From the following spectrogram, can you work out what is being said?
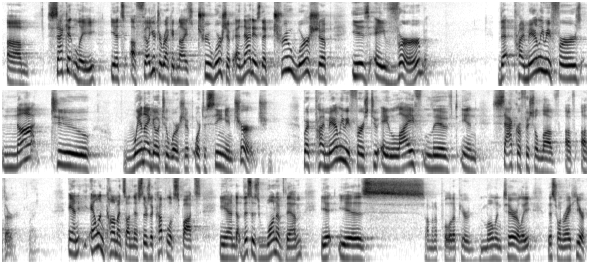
Um, secondly, it's a failure to recognize true worship, and that is that true worship is a verb that primarily refers not to when I go to worship or to singing in church, but primarily refers to a life lived in sacrificial love of other. Right. And Ellen comments on this. There's a couple of spots, and this is one of them. It is, I'm going to pull it up here momentarily, this one right here.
